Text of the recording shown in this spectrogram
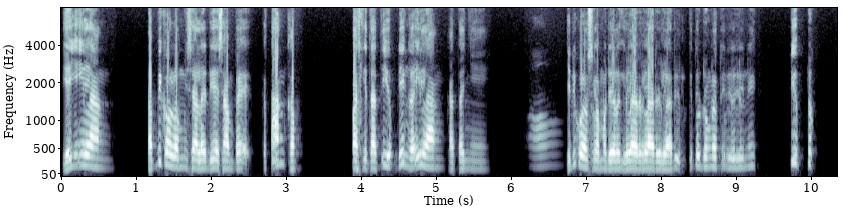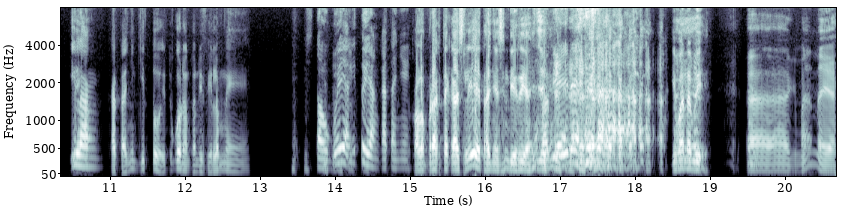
dia hilang. Tapi kalau misalnya dia sampai ketangkep, pas kita tiup dia nggak hilang katanya. Oh. Jadi kalau selama dia lagi lari-lari-lari, kita udah ngeliatin lilin ini, tiup tuh hilang katanya gitu. Itu gua nonton di filmnya. Setahu gue yang itu yang katanya. Kalau praktek asli ya tanya sendiri aja. Gimana bi? Eh, gimana ya?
